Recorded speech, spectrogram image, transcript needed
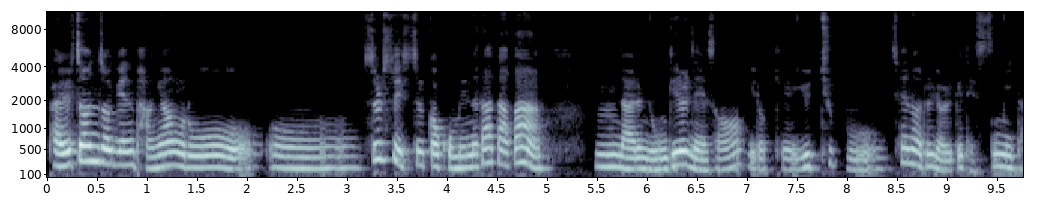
발전적인 방향으로 어, 쓸 수 있을까 고민을 하다가 음, 나름 용기를 내서 이렇게 유튜브 채널을 열게 됐습니다.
